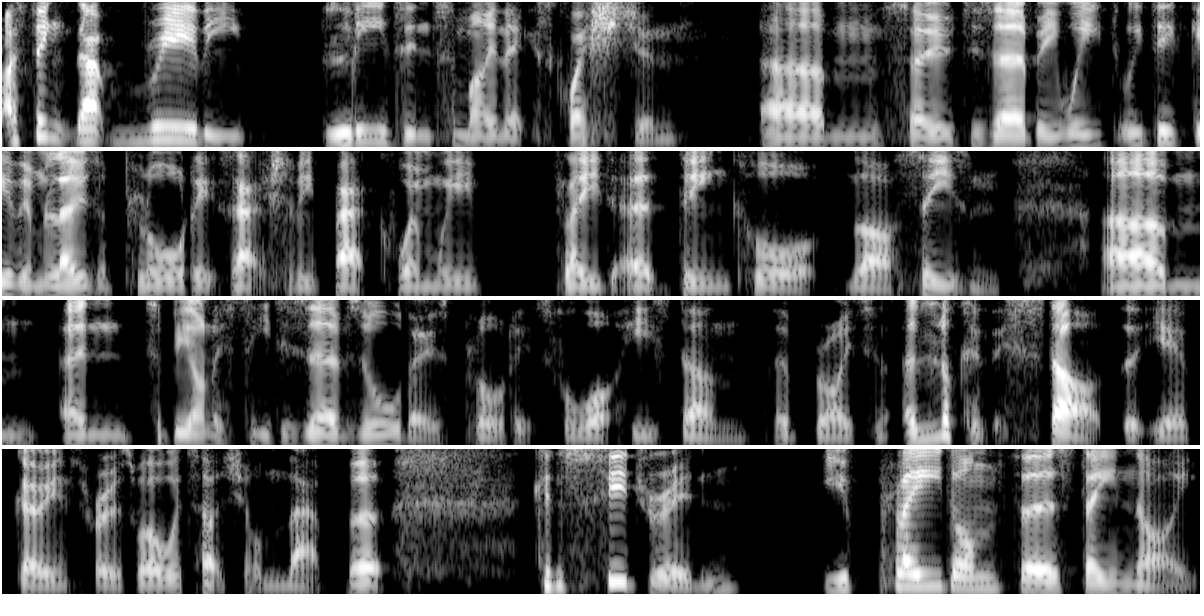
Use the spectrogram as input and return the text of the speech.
I think that really leads into my next question. Um, so De Zerbi, we we did give him loads of plaudits actually back when we played at Dean Court last season. Um, and to be honest, he deserves all those plaudits for what he's done at Brighton. And look at this start that you're going through as well. We'll touch on that. But considering you've played on Thursday night,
